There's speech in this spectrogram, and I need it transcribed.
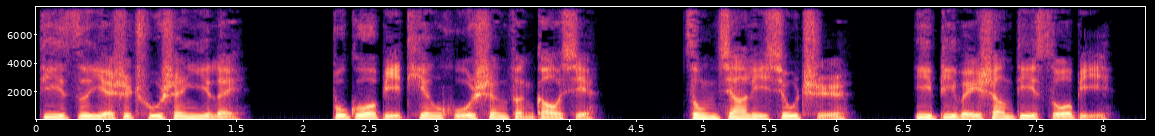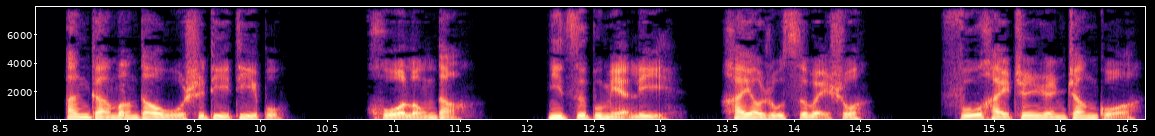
弟子也是出身异类，不过比天狐身份高些，纵加力修持，亦必为上帝所比，安敢望到五师弟地步？”火龙道：“你自不勉励，还要如此伪说。”福海真人张果，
